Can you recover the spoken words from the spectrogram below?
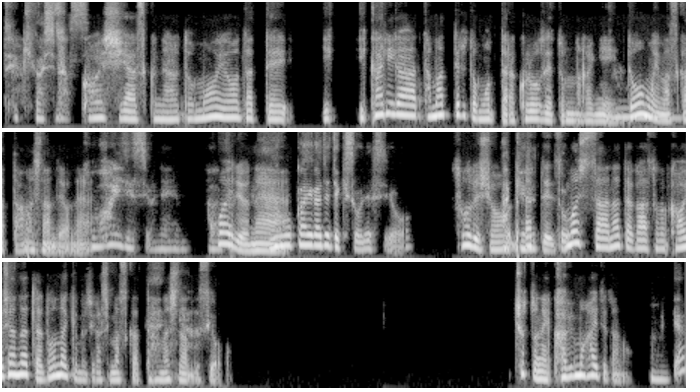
ていう気がしすっます。ごいしやすくなると思うよ。だって、い怒りが溜まってると思ったらクローゼットの中うんにどう思いますかって話なんだよね。怖いですよね。怖いだよね妖。怪が出てきそうですよ。そうでしょ？だ開けるとって、もしさ、あなたがその革ジャンだったらどんな気持ちがしますかって話なんですよ。ちょっとね、カビも生えてたの。うん、いやー、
